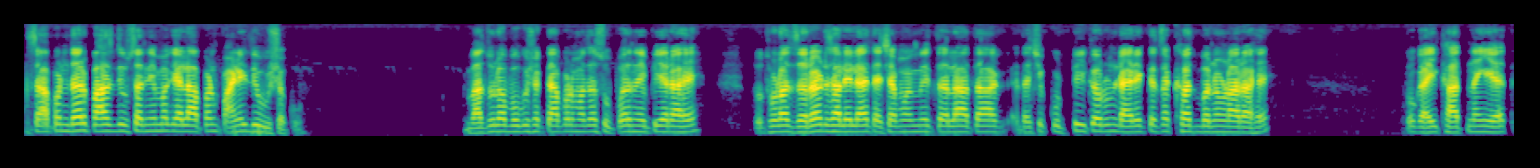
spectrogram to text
असं आपण दर पाच दिवसांनी मग याला आपण पाणी देऊ शकू. बाजूला बघू शकता आपण माझा सुपर नेपियर आहे. तो थोडा जरड झालेला आहे त्याच्यामुळे मी त्याला आता त्याची कुट्टी करून डायरेक्ट त्याचं खत बनवणार आहे. तो गाई खात नाही आहेत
